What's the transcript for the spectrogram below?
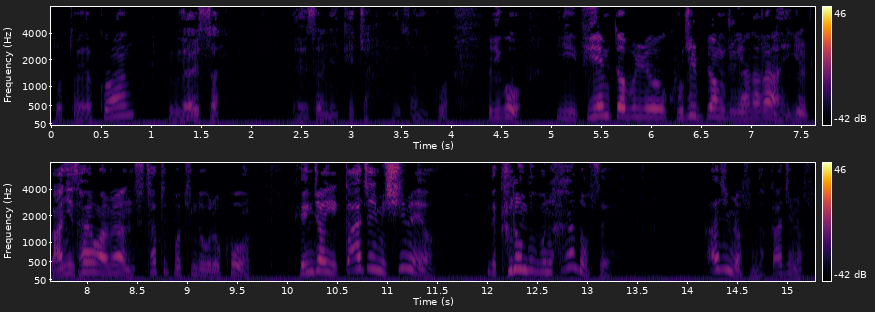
프로토 에어컨 그리고 열선, 열선 이렇게 있죠. 열선 있고 그리고 이 BMW 고질병 중에 하나가 이걸 많이 사용하면 스타트 버튼도 그렇고 굉장히 까짐이 심해요. 근데 그런 부분이 하나도 없어요. 까짐이 없습니다. 까짐이 없어.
